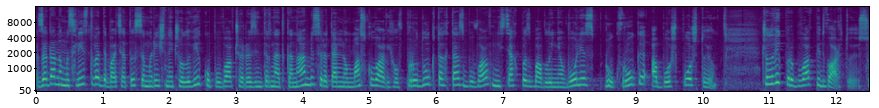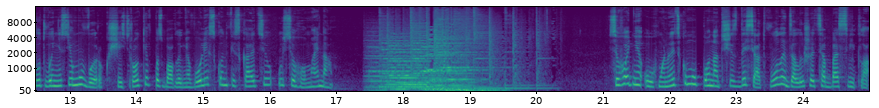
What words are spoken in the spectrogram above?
За даними слідства, 27-річний чоловік купував через інтернет канабіс, ретельно маскував його в продуктах та збував в місцях позбавлення волі з рук в руки або ж поштою. Чоловік перебував під вартою. Суд виніс йому вирок 6 років позбавлення волі з конфіскацією усього майна. Сьогодні у Хмельницькому понад 60 вулиць залишаться без світла.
